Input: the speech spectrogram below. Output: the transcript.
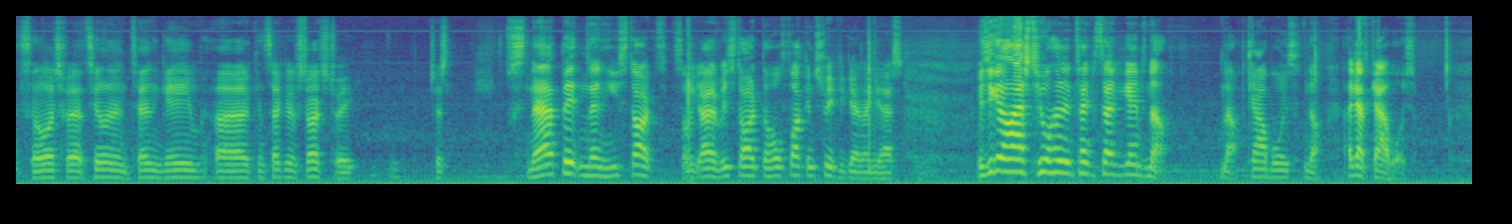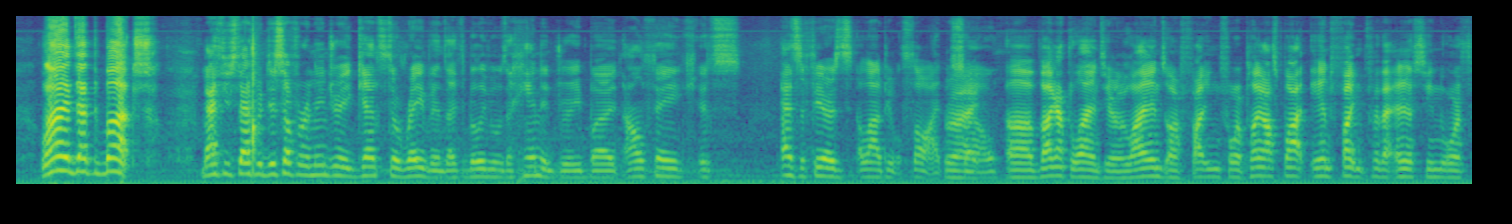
So much for that 210 game uh, consecutive start streak. Just snap it and then he starts. So we gotta restart the whole fucking streak again, I guess. Is he gonna last 210 consecutive games? No. No. Cowboys. No. I got the Cowboys. Lions at the Bucks. Matthew Stafford did suffer an injury against the Ravens. I believe it was a hand injury, but I don't think it's as severe as a lot of people thought. Right. So Uh, but I got the Lions here. The Lions are fighting for a playoff spot and fighting for that NFC North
